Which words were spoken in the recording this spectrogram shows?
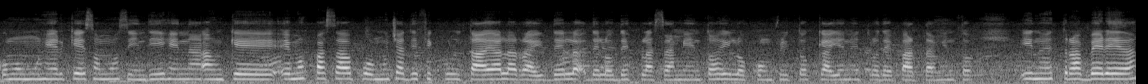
como mujer que somos indígenas, aunque hemos pasado por muchas dificultades a la raíz de, los desplazamientos y los conflictos que hay en nuestro departamento y nuestras veredas,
